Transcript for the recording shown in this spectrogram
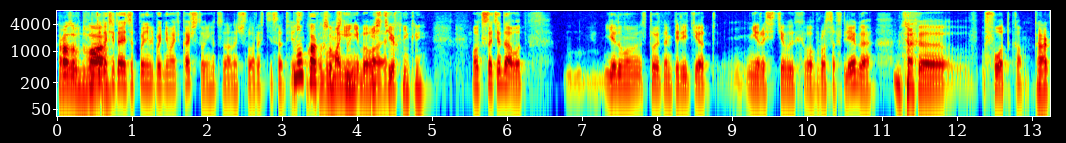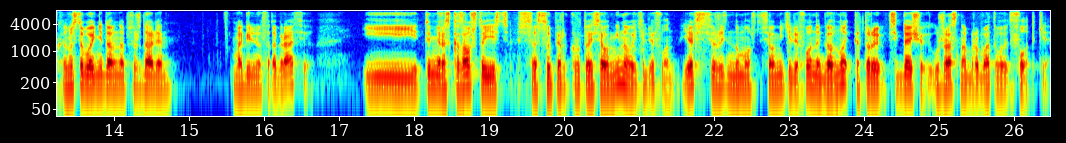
раза в два... Ну, когда китайцы поняли поднимать качество, у них цена начала расти, соответственно. Ну, как, бумаги не бывает. и с техникой. Вот, кстати, да, вот я думаю, стоит нам перейти от нейросетевых вопросов Лего к фоткам. Так. Мы с тобой недавно обсуждали мобильную фотографию, и ты мне рассказал, что есть супер крутой Xiaomi телефон. Я всю жизнь думал, что Xiaomi телефоны говно, которые всегда еще ужасно обрабатывают фотки.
